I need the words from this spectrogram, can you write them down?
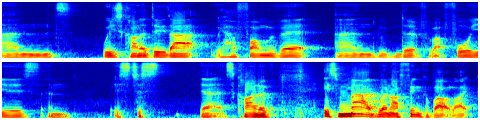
And we just kind of do that. We have fun with it. And we've been doing it for about four years. And it's just yeah it's kind of it's mad when i think about like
